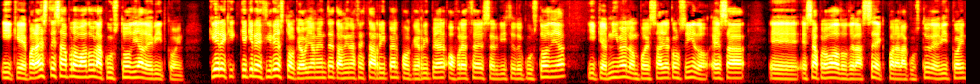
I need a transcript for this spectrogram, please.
y que para este se ha aprobado la custodia de Bitcoin. ¿Qué, ¿Qué quiere decir esto? Que obviamente también afecta a Ripple porque Ripple ofrece el servicio de custodia y que Nivelon pues haya conseguido eh, ese aprobado de la SEC para la custodia de Bitcoin,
